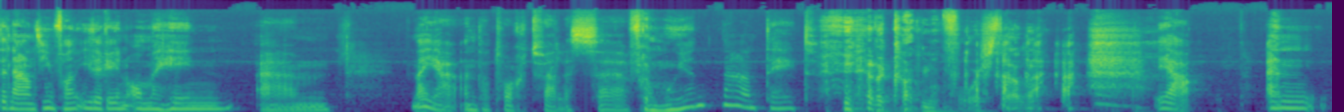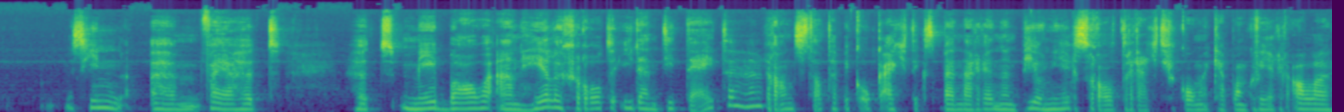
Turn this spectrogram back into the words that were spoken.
ten aanzien van iedereen om me heen? Ehm, nou ja, en dat wordt wel eens eh, vermoeiend na een tijd. Ja, dat kan ik me voorstellen. Ja, en misschien ehm, van ja, het, het meebouwen aan hele grote identiteiten. hè. Randstad heb ik ook echt, ik ben daar in een pioniersrol terechtgekomen. Ik heb ongeveer alle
